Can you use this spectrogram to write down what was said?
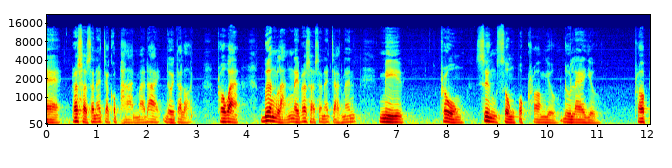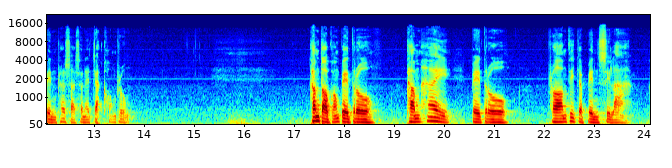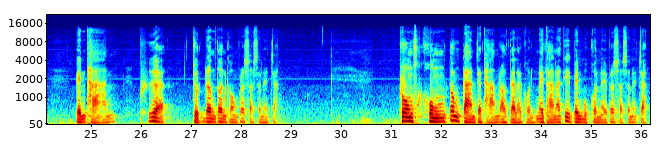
พระศาสนาจักรก็ผ่านมาได้โดยตลอด เพราะว่าเบื้องหลังในพระศาสนาจักรนั้น มีพระองค์ซึ่งทรงปกครองอยู่ดูแลอยู่ เพราะเป็นพระศาสนาจักรของพระองค์คำตอบของเปโตรทำให้เปโตรพร้อมที่จะเป็นศิลา เป็นฐานเพื่อ จุดเริ่มต้นของพระศาสนาจักร พระองค์คงต้องการจะถามเราแต่ละคน ในฐานะที่เป็นบุคคลในพระศาสนาจักร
